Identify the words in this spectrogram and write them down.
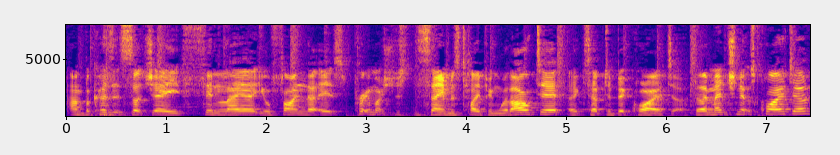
And because it's such a thin layer, you'll find that it's pretty much just the same as typing without it, except a bit quieter. Did I mention it was quieter?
